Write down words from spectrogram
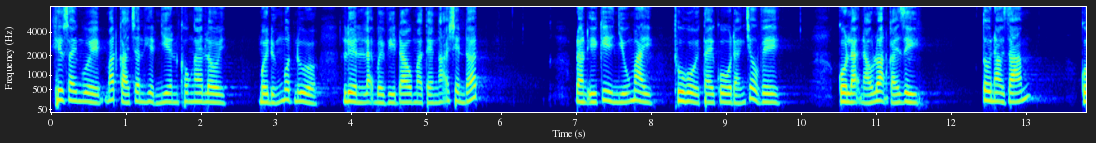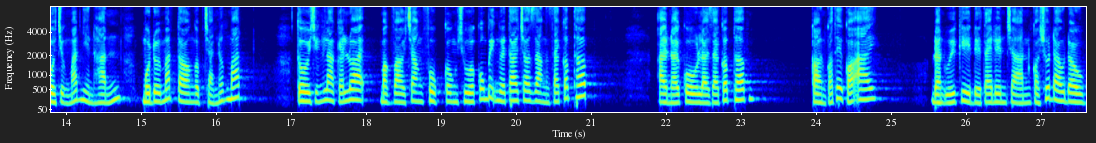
Khi xoay người, mắt cá chân hiển nhiên không nghe lời. Mới đứng một nửa, liền lại bởi vì đau mà té ngã trên đất. Đoàn ý kỳ nhíu mày, thu hồi tay cô đánh trở về. Cô lại náo loạn cái gì? Tôi nào dám? Cô trừng mắt nhìn hắn, một đôi mắt to ngập tràn nước mắt. Tôi chính là cái loại mặc vào trang phục công chúa cũng bị người ta cho rằng giai cấp thấp. Ai nói cô là giai cấp thấp? Còn có thể có ai? Đoàn úy kỳ để tay lên trán có chút đau đầu.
